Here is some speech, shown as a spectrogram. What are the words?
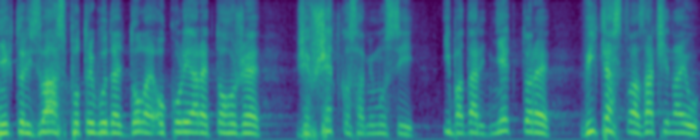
Niektorí z vás potrebujú dať dole okuliare toho, že že všetko sa mi musí iba dariť. Niektoré víťazstva začínajú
